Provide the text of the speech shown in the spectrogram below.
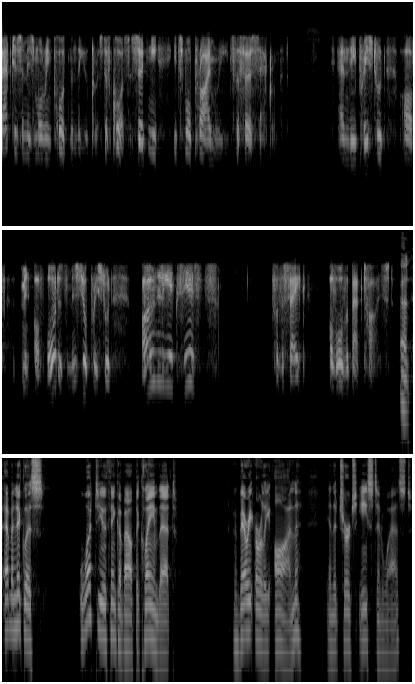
baptism is more important than the Eucharist. Of course, certainly it's more primary, it's the first sacrament. And the priesthood of of orders, the ministerial priesthood, only exists for the sake of all the baptized. Uh, Abbot Nicholas, what do you think about the claim that very early on in the church, east and west,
